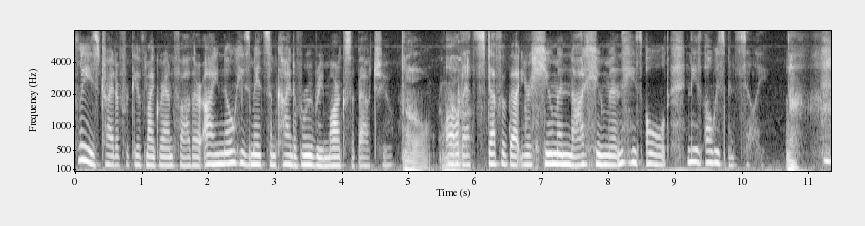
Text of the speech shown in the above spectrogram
Please try to forgive my grandfather. I know he's made some kind of rude remarks about you. Oh, All that stuff about you're human, not human. He's old, and he's always been silly.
